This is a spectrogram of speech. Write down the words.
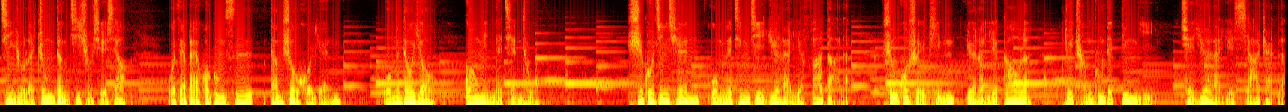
进入了中等技术学校，我在百货公司当售货员，我们都有光明的前途。时过境迁，我们的经济越来越发达了，生活水平越来越高了，对成功的定义却越来越狭窄了。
